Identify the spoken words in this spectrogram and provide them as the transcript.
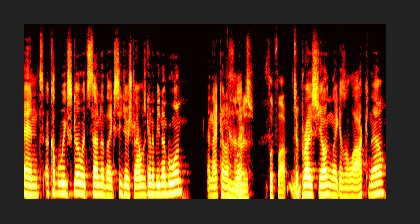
And a couple weeks ago, it sounded like CJ Stroud was going to be number one, and that kind of and flipped flip flop. to Bryce Young like as a lock now.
